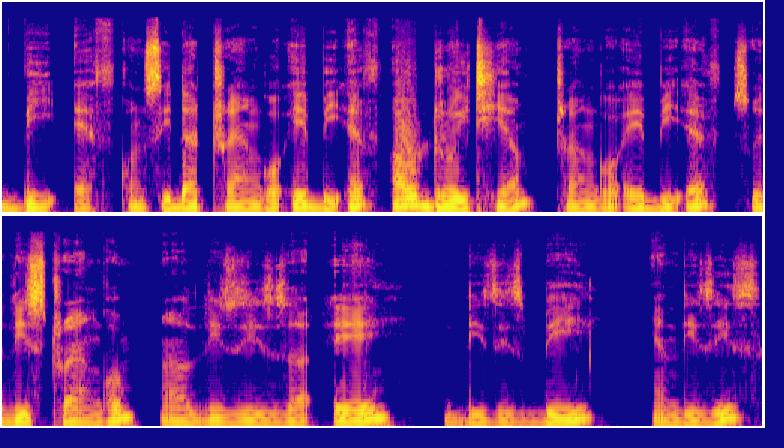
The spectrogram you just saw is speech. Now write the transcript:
BF. Consider triangle ABF. I'll draw it here, triangle ABF. So this triangle, uh, this is uh, A, this is B, and this is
